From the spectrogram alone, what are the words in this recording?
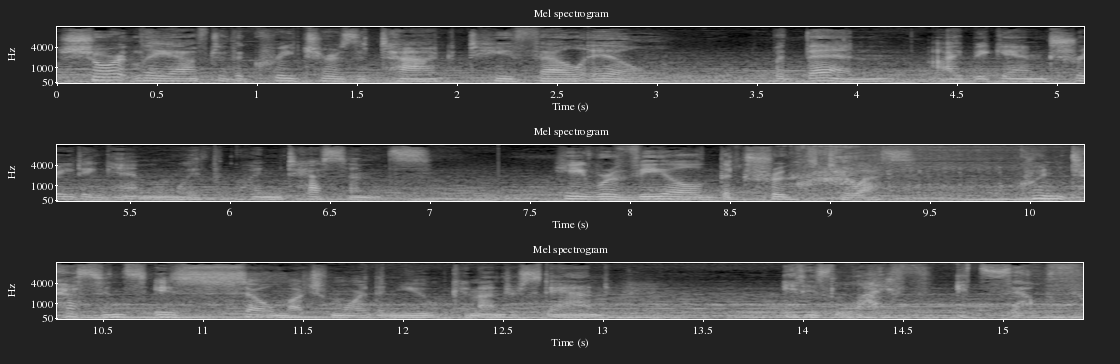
Shortly after the creatures attacked, he fell ill. But then, I began treating him with quintessence. He revealed the truth to us. Quintessence is so much more than you can understand. It is life itself.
